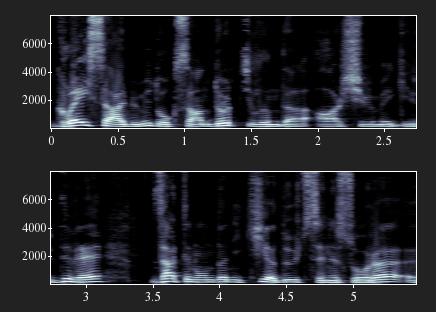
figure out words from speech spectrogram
Grace albümü 94 yılında arşivime girdi ve zaten ondan iki ya da üç sene sonra e,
